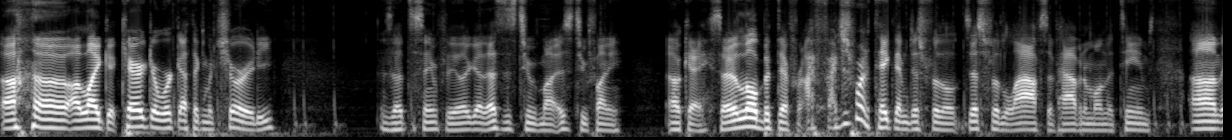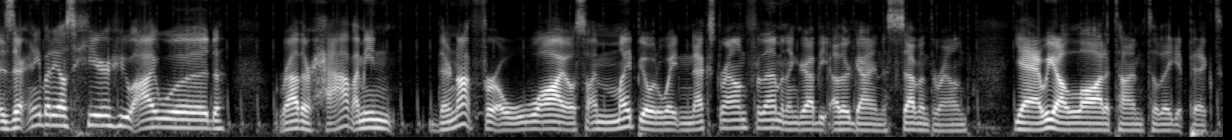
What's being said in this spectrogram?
Uh, I like it. Character, work ethic, maturity. Is that the same for the other guy? That's just too much. It's too funny. Okay, so a little bit different. I, I, just want to take them just for the just for the laughs of having them on the teams. Um, is there anybody else here who I would rather have? I mean, they're not for a while, so I might be able to wait next round for them and then grab the other guy in the seventh round. Yeah, we got a lot of time until they get picked.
